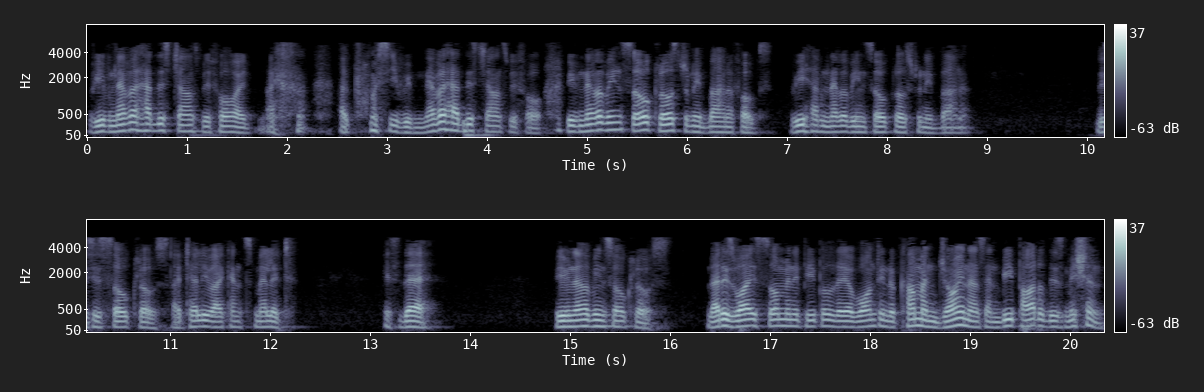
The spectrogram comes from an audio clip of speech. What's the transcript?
We've never had this chance before. I, I, I, promise you, we've never had this chance before. We've never been so close to Nibbana, folks. We have never been so close to Nibbana. This is so close. I tell you, I can smell it. It's there. We've never been so close. That is why so many people they are wanting to come and join us and be part of this mission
